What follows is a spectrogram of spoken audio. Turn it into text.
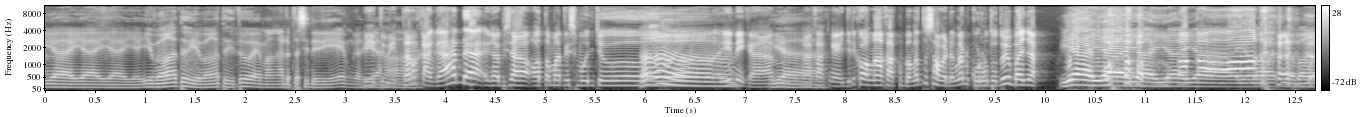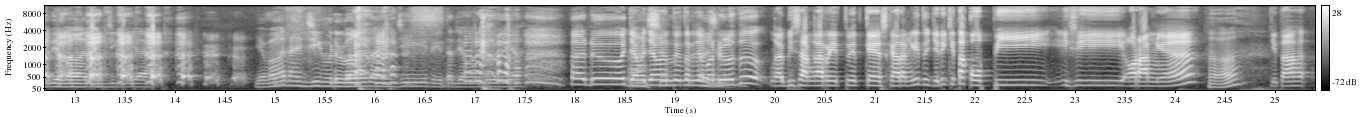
iya, iya, iya, iya. Iya banget tuh, iya banget tuh. Itu emang adaptasi dari IM kali Di ya. Twitter heeh. kagak ada, nggak bisa otomatis muncul Heeh. ini kan Iya. ngakaknya. Jadi kalau ngakak banget tuh sama dengan kurung tutupnya banyak. Iya, iya, iya, iya, iya. Iya iya banget, iya banget anjing iya. Iya banget anjing, bener banget anjing. Twitter zaman dulu ya. Aduh, zaman-zaman Twitter zaman dulu tuh nggak bisa nge-retweet kayak sekarang gitu. Jadi kita copy isi orangnya, Heeh. kita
